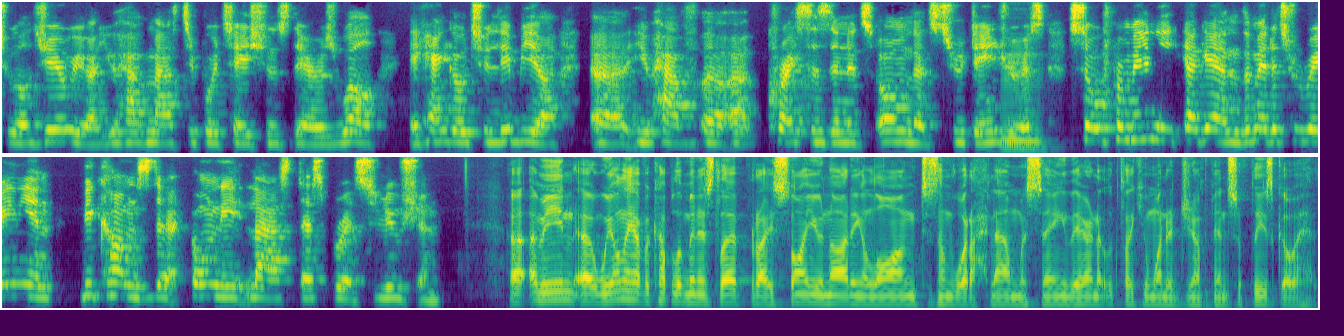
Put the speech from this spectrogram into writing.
to Algeria. You have mass deportations there as well. They can't go to Libya. Uh, you have a, a, crisis in its own that's too dangerous. Mm. So for many, again, the Mediterranean becomes the only last desperate solution. Uh, Amine, uh, we only have a couple of minutes left, but I saw you nodding along to some of what Ahlam was saying there, and it looked like you wanted to jump in. So please go ahead.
